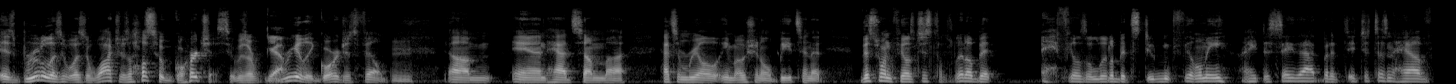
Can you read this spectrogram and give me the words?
as brutal as it was to watch. It was also gorgeous. It was a Yeah. really gorgeous film, um, and had some uh, had some real emotional beats in it. This one feels just a little bit. It feels a little bit student filmy. I hate to say that, but it, it just doesn't have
